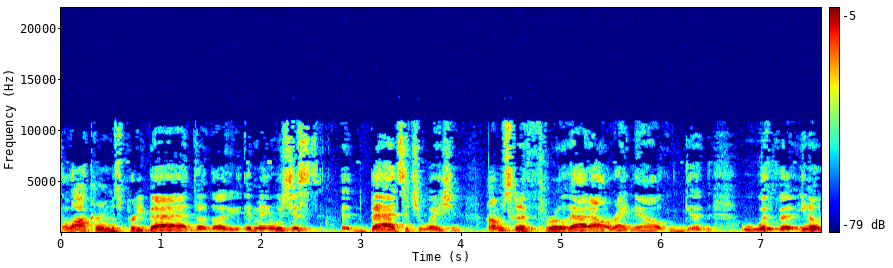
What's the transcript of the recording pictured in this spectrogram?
The locker room was pretty bad. The, the, I mean, it was just a bad situation. I'm just going to throw that out right now, with the you know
